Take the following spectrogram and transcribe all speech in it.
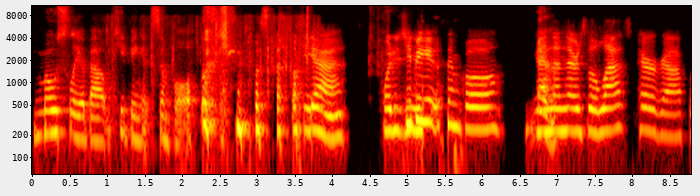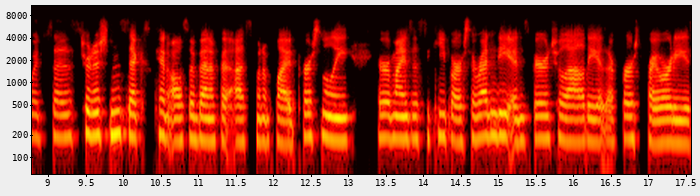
mostly about keeping it simple. you know, so- Yeah. What did you? Keeping it simple. Yeah. And then there's the last paragraph, which says tradition six can also benefit us when applied personally. It reminds us to keep our serenity and spirituality as our first priorities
